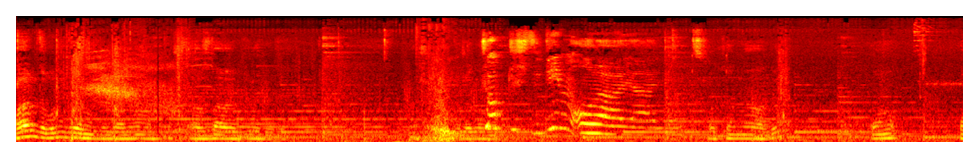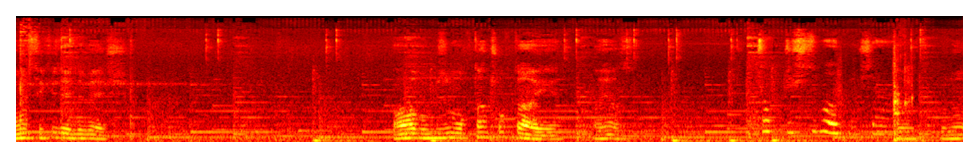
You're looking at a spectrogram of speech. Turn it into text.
Harbi bunu görmedim ben. ha. Az daha. Şöyle buradan. çok düştü değil mi o hayalet? Bakalım ne aldık? Onu 18.55 Aa bu bizim oktan çok daha iyi. Ayaz. Çok düştü bokmuş ha. Evet, bunu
